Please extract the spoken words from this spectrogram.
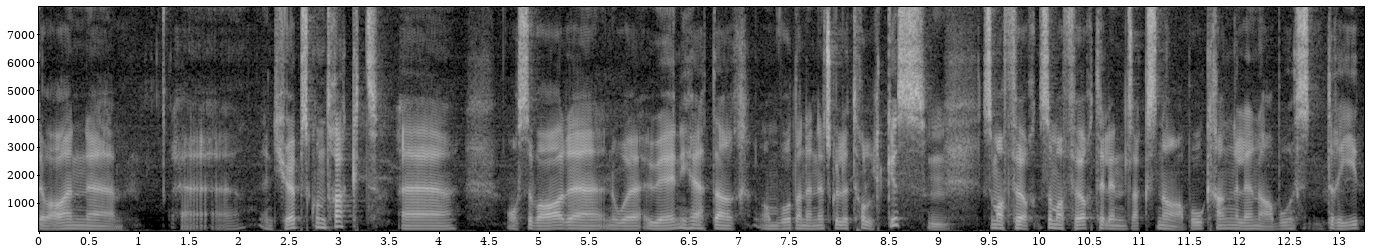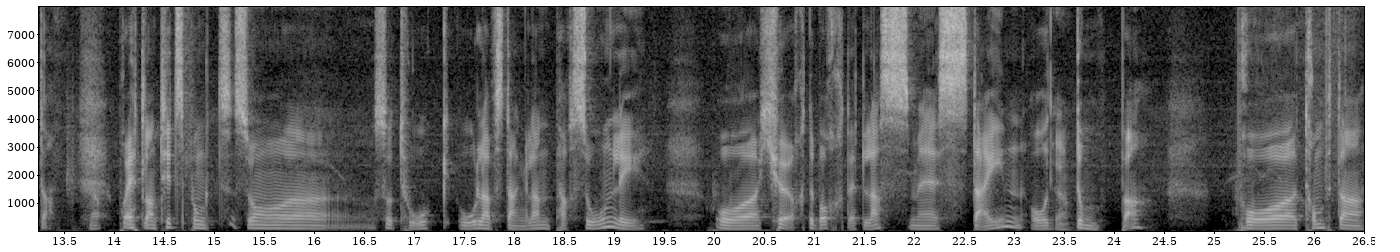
det var en, eh, eh, en kjøpskontrakt. Eh, og så var det noe uenigheter om hvordan denne skulle tolkes, Mm. Som, har ført, som har ført til en slags nabokrangel, en nabostrid. da. Ja. På et eller annet tidspunkt så, så tok Olav Stangeland personlig og kjørte bort et lass med stein og Ja. dumpa på tomta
